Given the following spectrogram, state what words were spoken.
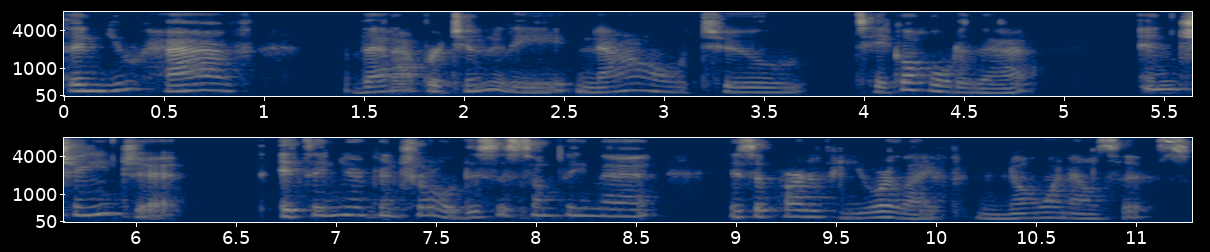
then you have that opportunity now to take a hold of that and change it. It's in your control. This is something that is a part of your life, no one else's.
